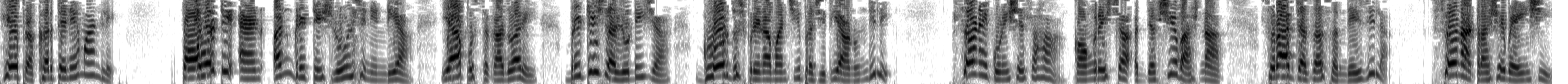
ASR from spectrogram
हे प्रखरतेने मांडले. Poverty and unBritish rules in India या पुस्तकाद्वारे ब्रिटिश राजवटीच्या घोर दुष्परिणामांची प्रचिती आणून दिली. सन एकोणीशे सहा काँग्रेसच्या अध्यक्षीय भाषणात स्वराज्याचा संदेश दिला. सन अठराशे ब्याऐंशी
